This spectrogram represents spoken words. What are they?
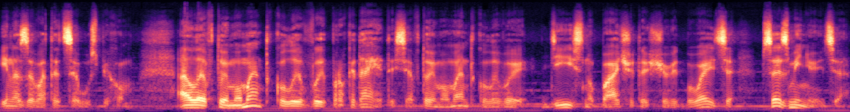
і називати це успіхом. Але в той момент, коли ви прокидаєтеся, в той момент, коли ви дійсно бачите, що відбувається, все змінюється.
